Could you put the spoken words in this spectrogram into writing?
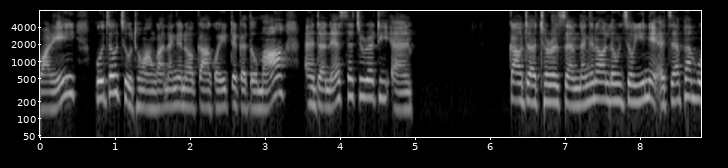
ပါတယ်။ဗိုလ်ချုပ်ချိုထုံအောင်ကနိုင်ငံတော်ကာကွယ်ရေးတက္ကသိုလ်မှာ Internet Security and counter terrorism နိုင်ငံတော်လုံခြုံရေးနဲ့အကြမ်းဖက်မှု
